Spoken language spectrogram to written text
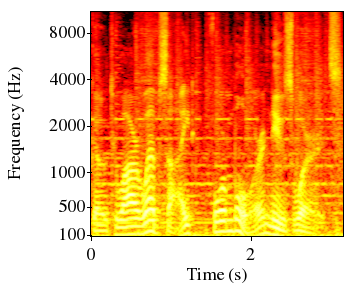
Go to our website for more news words.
